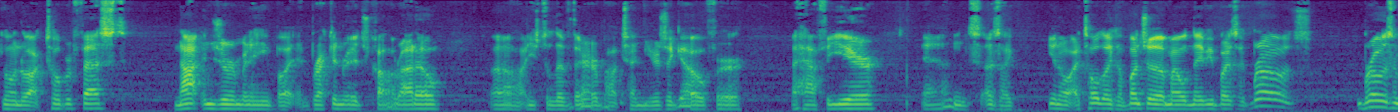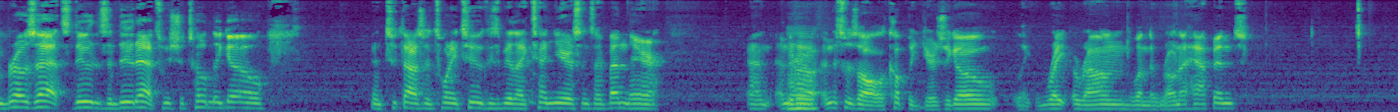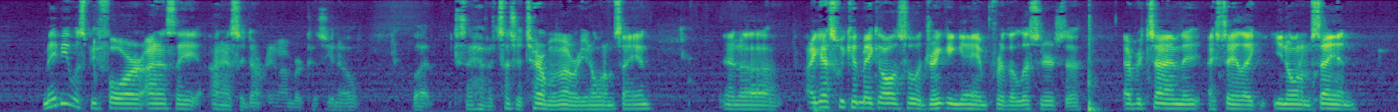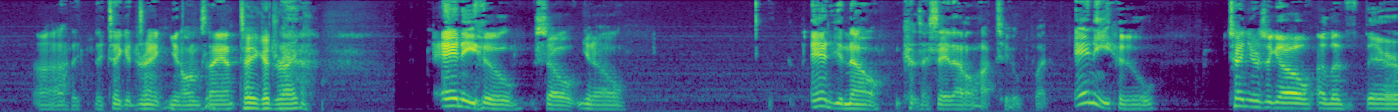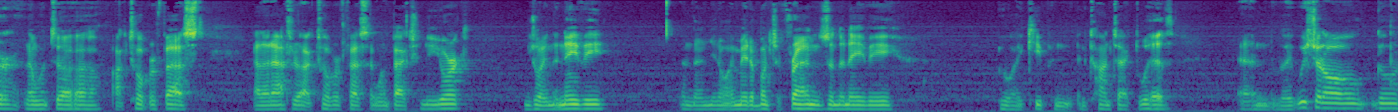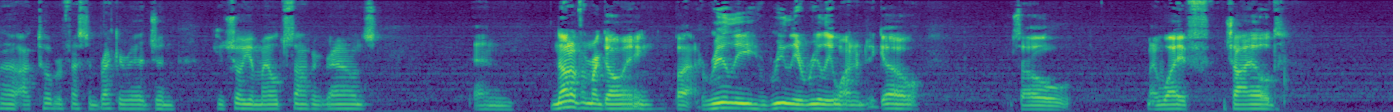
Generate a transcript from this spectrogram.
Going to Oktoberfest, not in Germany, but in Breckenridge, Colorado. Uh, I used to live there about ten years ago for a half a year, and I was like, you know, I told like a bunch of my old Navy buddies, like, bros, bros and brosettes, dudes and dudettes, we should totally go in 2022 because it'd be like 10 years since I've been there. And and there- Mhm. and this was all a couple of years ago, like right around when the Rona happened. Maybe it was before. Honestly, I honestly don't remember because you know, but because I have a, such a terrible memory, you know what I'm saying. And uh, I guess we could make also a drinking game for the listeners to every time they I say like you know what I'm saying, uh, they they take a drink. You know what I'm saying. Take a drink. Anywho, so you know, and you know, because I say that a lot too. But anywho, ten years ago, I lived there and I went to uh, Oktoberfest, and then after Oktoberfest, I went back to New York, joined the Navy, and then you know I made a bunch of friends in the Navy, who I keep in, in contact with, and like we should all go to Oktoberfest in Breckenridge, and I can show you my old stomping grounds, and none of them are going, but I really, really, really wanted to go. So, my wife, child,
